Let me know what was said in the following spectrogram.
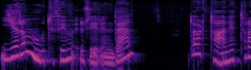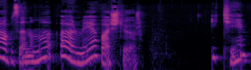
yarım motifim üzerinden 4 tane trabzanımı örmeye başlıyorum. 2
